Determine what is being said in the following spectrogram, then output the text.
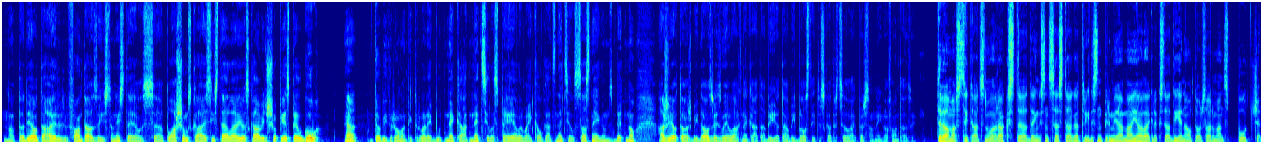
Nu, tad jau tā ir fantāzijas un iztēles plašums, kā es iztēlējos, kā viņš šo piespēli guva. Ja? Tā bija romantika. Tur varēja būt nekāda necila spēle vai kaut kāds necils sasniegums, bet nu, ažiotāža bija daudzreiz lielāka nekā tā bija, jo tā bija balstīta uz katra cilvēka personīgo fantāziju. Te vēl mazs citāts no raksta 96. gada 31. maijā laikrakstā Diena autors Armāns Puķa.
